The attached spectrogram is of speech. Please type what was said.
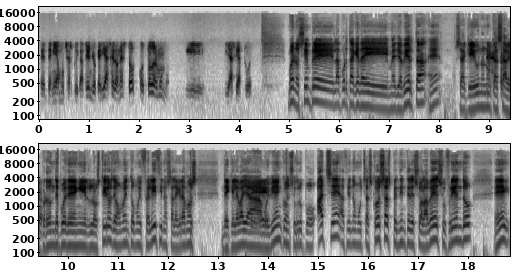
eh, tenía mucha explicación. Yo quería ser honesto con todo el mundo y, y así actué. Bueno, siempre la puerta queda ahí medio abierta, ¿eh? O sea que uno nunca sabe por dónde pueden ir los tiros. De momento muy feliz y nos alegramos de que le vaya Sí. muy bien con su grupo H, haciendo muchas cosas, pendiente de su Alavés, sufriendo. ¿eh?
